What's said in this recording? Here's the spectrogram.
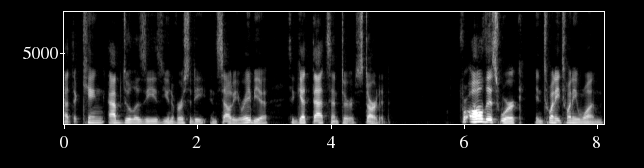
at the King Abdulaziz University in Saudi Arabia to get that center started. For all this work, in 2021,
